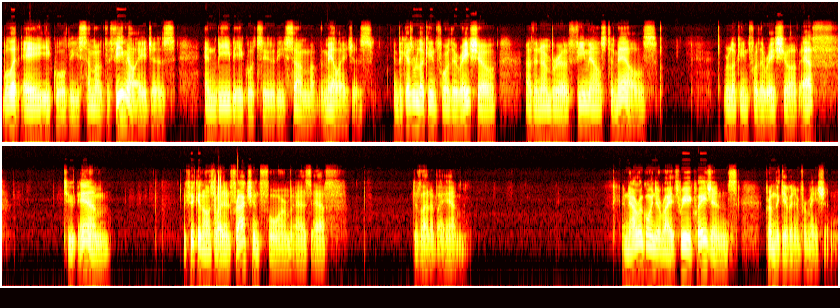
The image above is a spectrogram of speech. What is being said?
we'll let a equal the sum of the female ages, and b be equal to the sum of the male ages. And because we're looking for the ratio of the number of females to males, we're looking for the ratio of f to m, which we can also write in fraction form as f divided by m. And now we're going to write three equations from the given information.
